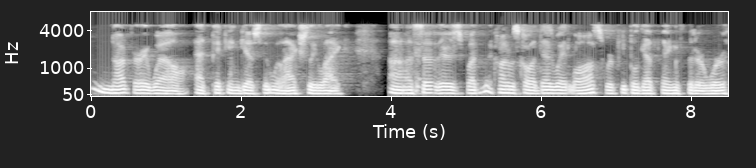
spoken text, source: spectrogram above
not very well at picking gifts that we'll actually like. Uh, so there's what economists call a deadweight loss, where people get things that are worth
